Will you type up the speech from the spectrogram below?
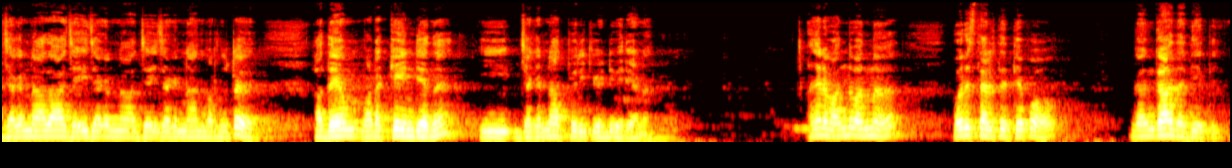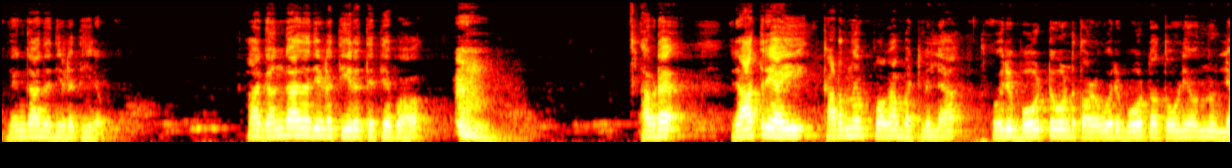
ജഗന്നാഥ ജയ് ജഗന്നാഥ് ജയ് ജഗന്നാഥ് എന്ന് പറഞ്ഞിട്ട് അദ്ദേഹം വടക്കേ ഇന്ത്യയിൽ നിന്ന് ഈ ജഗന്നാഥ് പുരിക്ക് വേണ്ടി വരികയാണ്. അങ്ങനെ വന്ന് വന്ന് ഒരു സ്ഥലത്തെത്തിയപ്പോൾ ഗംഗാ നദി എത്തി. ഗംഗാ നദിയുടെ തീരം. ആ ഗംഗാ നദിയുടെ തീരത്തെത്തിയപ്പോൾ അവിടെ രാത്രിയായി കടന്ന് പോകാൻ പറ്റുന്നില്ല. ഒരു ബോട്ട് കൊണ്ട് തുഴ ഒരു ബോട്ടോ തോണിയോ ഒന്നുമില്ല.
